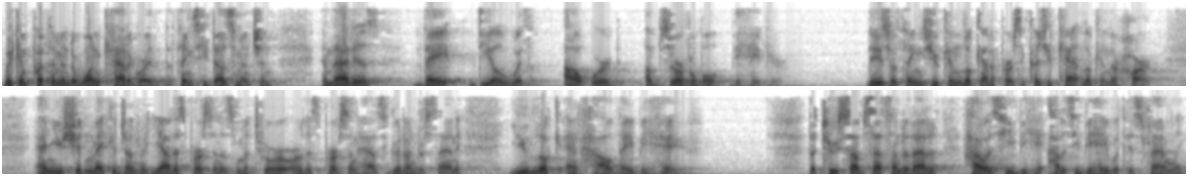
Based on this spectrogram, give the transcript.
We can put them into one category, the things he does mention, and that is they deal with outward observable behavior. These are things you can look at a person because you can't look in their heart. And you shouldn't make a judgment, yeah, this person is mature or this person has good understanding. You look at how they behave. The two subsets under that is how, is he beha- how does he behave with his family?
